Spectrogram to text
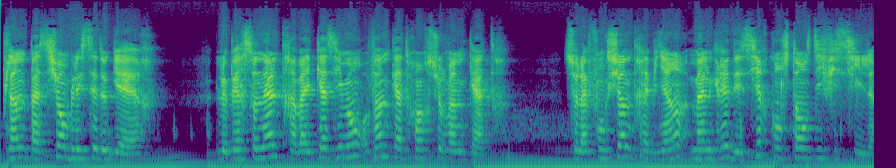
plein de patients blessés de guerre. Le personnel travaille quasiment 24 heures sur 24. Cela fonctionne très bien malgré des circonstances difficiles.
